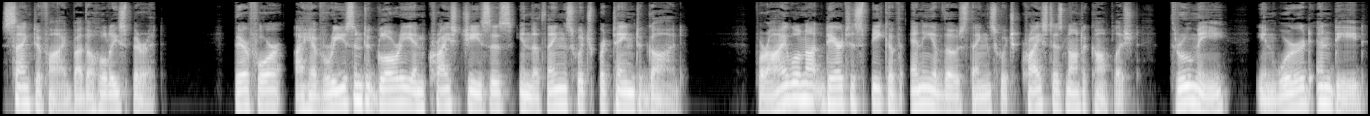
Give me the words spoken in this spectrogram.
sanctified by the Holy Spirit. Therefore I have reason to glory in Christ Jesus in the things which pertain to God. For I will not dare to speak of any of those things which Christ has not accomplished, through me, in word and deed,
